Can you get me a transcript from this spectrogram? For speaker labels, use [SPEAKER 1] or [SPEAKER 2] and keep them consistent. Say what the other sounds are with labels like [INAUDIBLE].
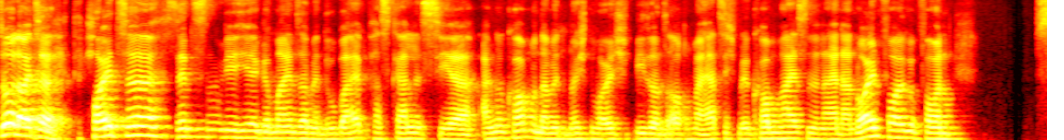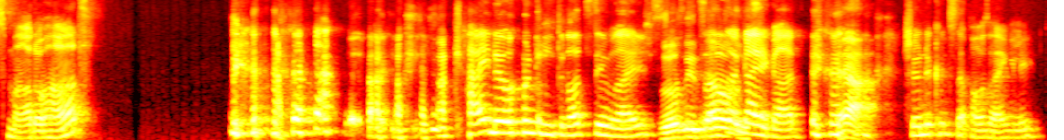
[SPEAKER 1] So, Leute, heute sitzen wir hier gemeinsam in Dubai. Pascal ist hier angekommen und damit möchten wir euch, wie sonst auch immer, herzlich willkommen heißen in einer neuen Folge von
[SPEAKER 2] Smarto Hart. [LAUGHS] Keine Uni, trotzdem reich.
[SPEAKER 1] So sieht's
[SPEAKER 2] Das
[SPEAKER 1] aus.
[SPEAKER 2] geil gerade.
[SPEAKER 1] Ja, [LAUGHS]
[SPEAKER 2] Schöne Künstlerpause eingelegt.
